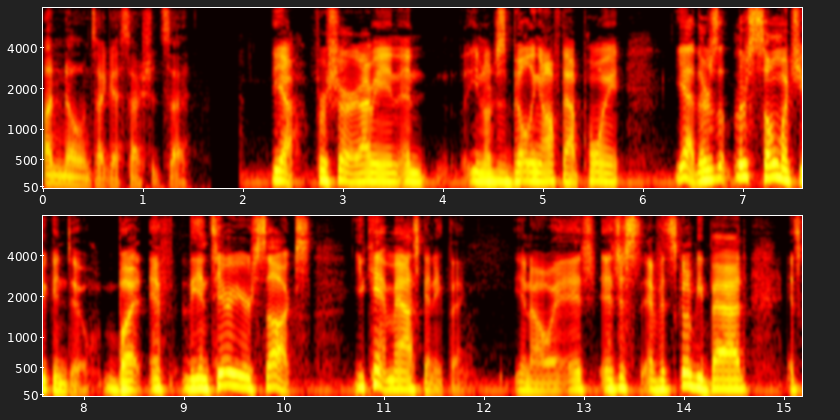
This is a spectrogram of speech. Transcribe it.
unknowns, I guess I should say. Yeah, for sure. I mean, and you know, just building off that point, yeah, there's there's so much you can do. But if the interior sucks, you can't mask anything. You know, it's it's just if it's to be bad, it's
